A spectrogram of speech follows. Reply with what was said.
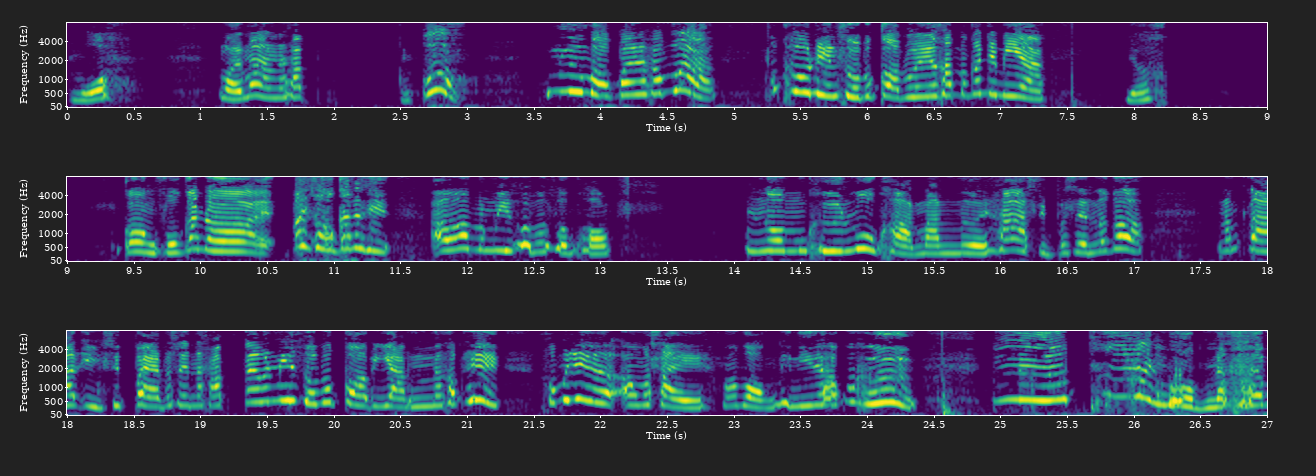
โหอร่อยมากนะครับโอ้ผมลืมบอกไปนะครับว่า ทุกคนเห็นส่วนประกอบเลยนะครับ มันก็จะมีอะ เดี๋ยวกล้องโฟกัสหน่อย ไม่โฟกัสที เอาว่ามันมีส่วนผสมของ นมคือลูกขาดมันเลยห้าสิบเปอร์เซ็นแล้วก็น้ำตาลอีกสิบแปดเปอร์เซ็นนะครับ แต่มันมีส่วนประกอบอีกอย่างหนึงนะครับ ที่เขาไม่ได้เอามาใส่มาบอกทีนี้นะครับ ก็คือ เนื้อเพื่อนผมนะครับ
